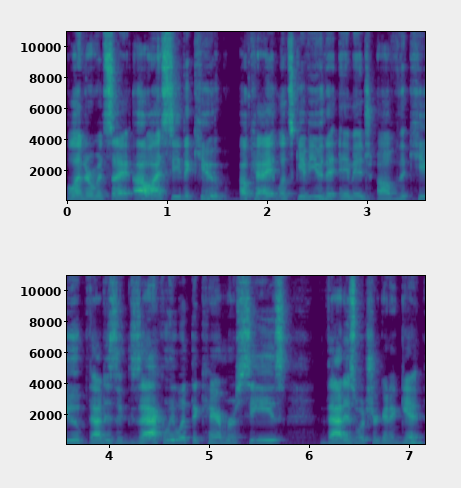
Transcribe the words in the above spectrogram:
Blender would say, oh, I see the cube. Okay, let's give you the image of the cube. That is exactly what the camera sees. That is what you're going to get.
